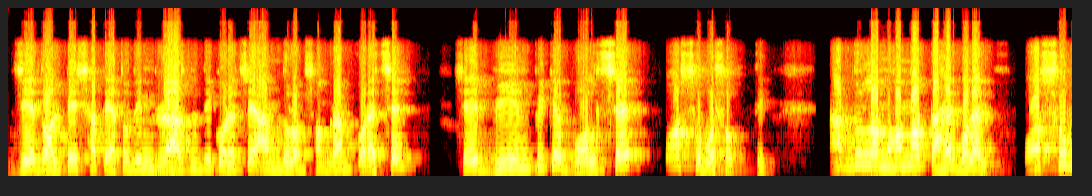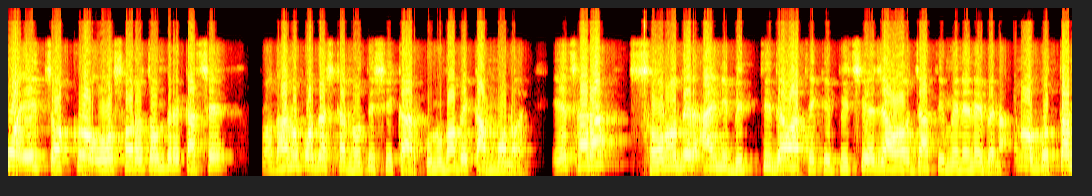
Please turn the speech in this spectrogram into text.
যে দলটির সাথে এতদিন রাজনীতি করেছে, আন্দোলন সংগ্রাম করেছে সেই বিএনপিকে বলছে অশুভ শক্তি। আব্দুল্লাহ মোহাম্মদ তাহের বলেন, অশুভ এই চক্র ও ষড়যন্ত্রের কাছে প্রধান উপদেষ্টা নথি স্বীকার কোনোভাবে কাম্য নয়। এছাড়া সনদের আইনি ভিত্তি দেওয়া থেকে পিছিয়ে যাওয়া জাতি মেনে নেবে না। কোন অভ্যুত্থান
